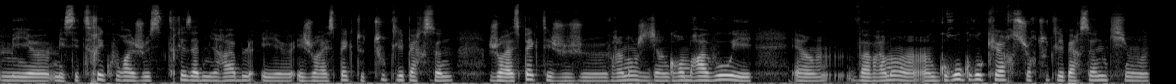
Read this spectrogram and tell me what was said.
Mais, euh, mais c'est très courageux, c'est très admirable et, euh, je respecte toutes les personnes. Je respecte et je, vraiment je dis un grand bravo et, un, va vraiment un, gros gros cœur sur toutes les personnes qui ont,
